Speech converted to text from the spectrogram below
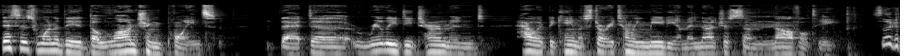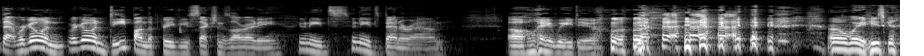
This is one of the the launching points that uh, really determined how it became a storytelling medium and not just some novelty. So look at that. We're going we're going deep on the preview sections already. Who needs who needs Ben around? Oh wait, we do. oh wait, he's gonna.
